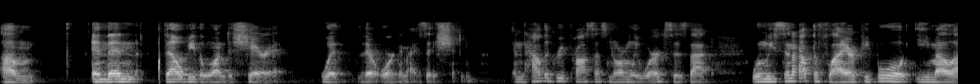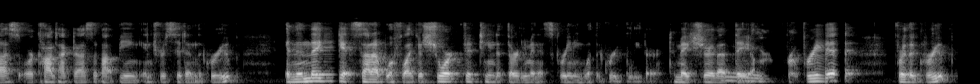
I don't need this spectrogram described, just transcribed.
um, and then they'll be the one to share it with their organization. And how the group process normally works is that when we send out the flyer, people will email us or contact us about being interested in the group. And then they get set up with like a short 15 to 30 minute screening with the group leader to make sure that mm. they are appropriate for the group.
